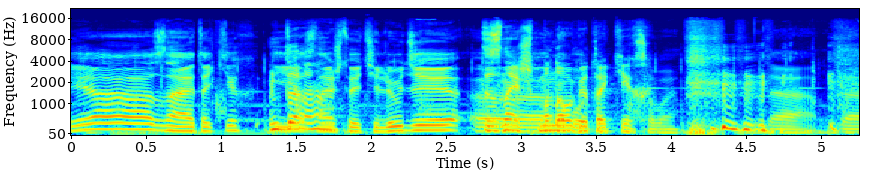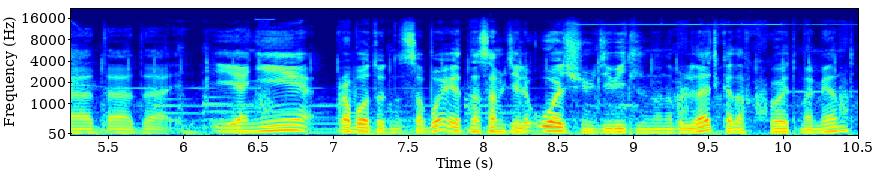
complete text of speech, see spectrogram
Я знаю таких, и Да. я знаю, что эти люди... Ты знаешь э, много таких. Да, да, да, да. И они работают над собой. Это на самом деле очень удивительно наблюдать, когда в какой-то момент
